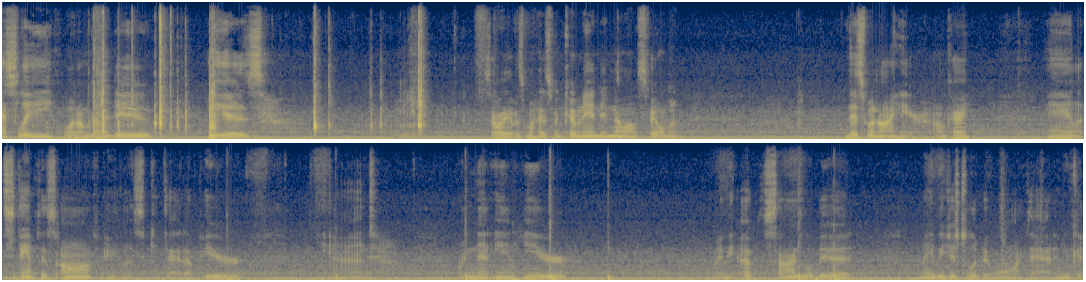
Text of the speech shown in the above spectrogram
Lastly, what I'm going to do is, sorry, it was my husband coming in, didn't know I was filming. This one right here, okay? And let's stamp this off, and let's get that up here, and bring that in here maybe up the side a little bit, maybe just a little bit more like that, and you can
